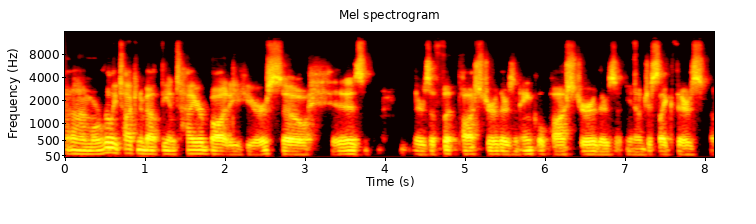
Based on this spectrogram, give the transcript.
Um, we're really talking about the entire body here. So it is there's a foot posture, there's an ankle posture, there's you know just like there's a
